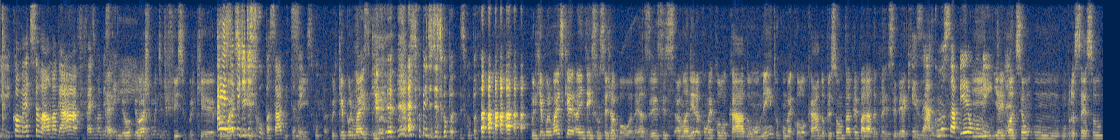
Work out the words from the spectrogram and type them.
e comete, sei lá, uma gafe, faz uma besteirinha. É, eu, eu acho muito difícil, porque. Por ah, é só pedir que... desculpa, sabe? Também, Sim, desculpa. Porque por mais que. é só pedir desculpa, desculpa. porque por mais que a intenção seja boa, né? Às vezes a maneira como é colocado, o momento como é colocado, a pessoa não está preparada para receber aquilo. Exato, entendeu? como saber o e, momento. E aí né? pode ser um, um, um processo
